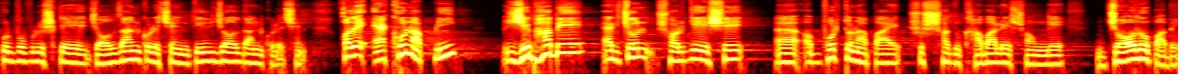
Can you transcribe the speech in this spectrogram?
পূর্বপুরুষকে জল দান করেছেন, তিল জল দান করেছেন। ফলে এখন আপনি যেভাবে একজন স্বর্গে এসে অভ্যর্থনা পায়, সুস্বাদু খাবারের সঙ্গে জলও পাবে,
